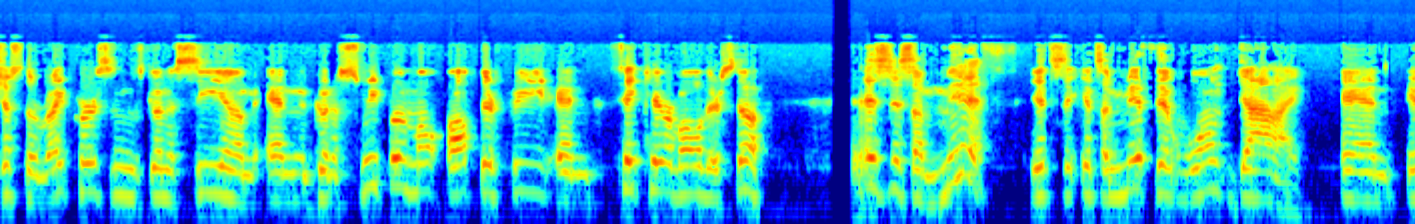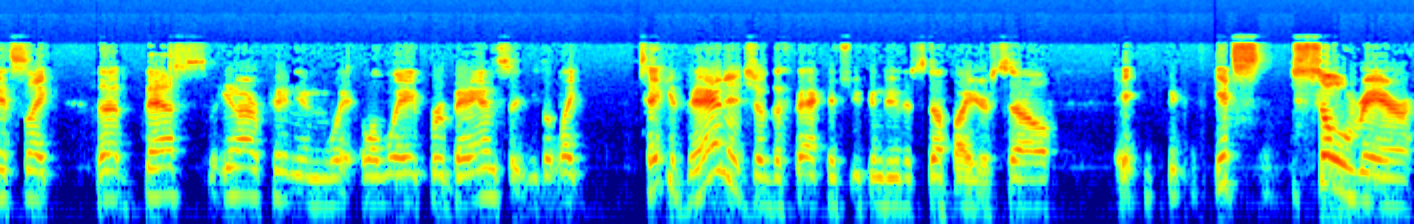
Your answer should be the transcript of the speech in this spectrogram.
just the right person is going to see them and going to sweep them off their feet and take care of all their stuff. It's just a myth. It's it's a myth that won't die, and it's like the best, in our opinion, way, way for bands to like take advantage of the fact that you can do this stuff by yourself. It, it, it's so rare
